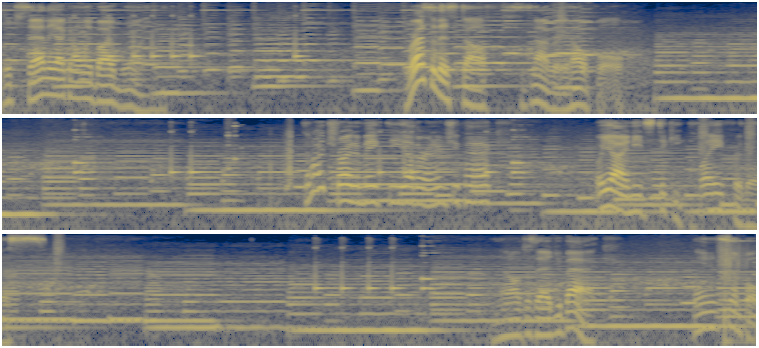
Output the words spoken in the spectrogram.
Which sadly I can only buy one. The rest of this stuff is not very helpful. Did I try to make the other energy pack? Oh yeah, I need sticky clay for this. And add you back. Plain and simple.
